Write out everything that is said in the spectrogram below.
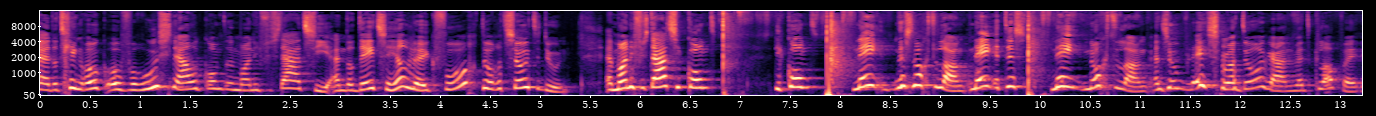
uh, dat ging ook over hoe snel komt een manifestatie. En dat deed ze heel leuk voor door het zo te doen. Een manifestatie komt, die komt, nee, het is nog te lang. Nee, het is, nee, nog te lang. En zo bleef ze maar doorgaan met klappen.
